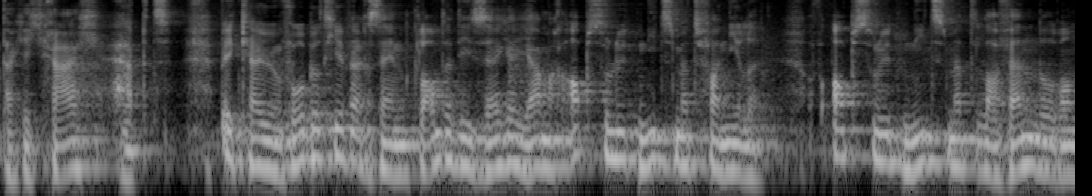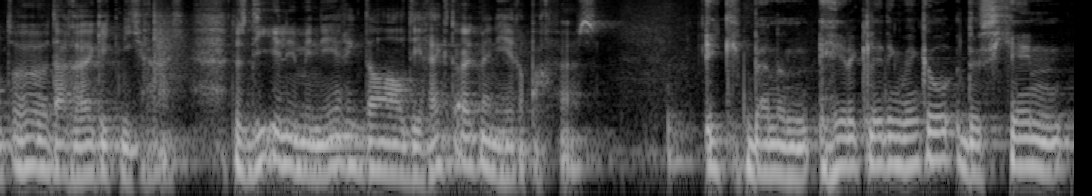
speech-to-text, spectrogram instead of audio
dat je graag hebt? Ik ga u een voorbeeld geven. Er zijn klanten die zeggen: ja, maar absoluut niets met vanille. Of absoluut niets met lavendel, want uh, dat ruik ik niet graag. Dus die elimineer ik dan al direct uit mijn herenparfums. Ik ben een herenkledingwinkel, dus geen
